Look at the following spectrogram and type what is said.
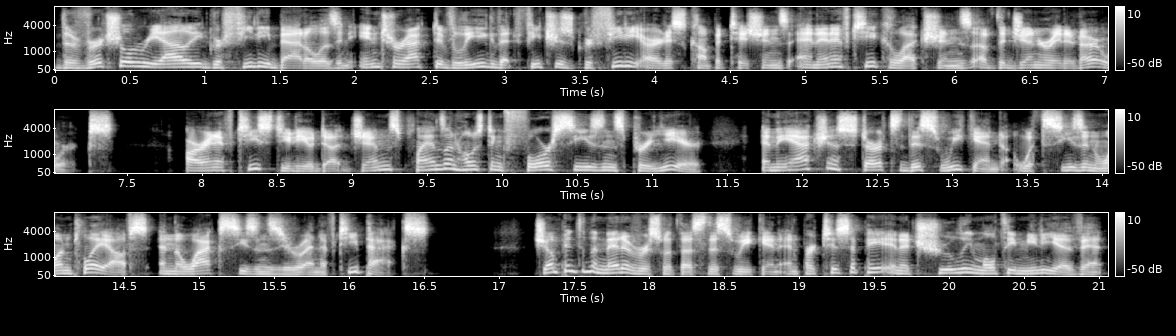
The Virtual Reality Graffiti Battle is an interactive league that features graffiti artist competitions and NFT collections of the generated artworks. Our NFT studio, Gems, plans on hosting four seasons per year, and the action starts this weekend with Season 1 playoffs and the Wax Season 0 NFT packs. Jump into the metaverse with us this weekend and participate in a truly multimedia event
